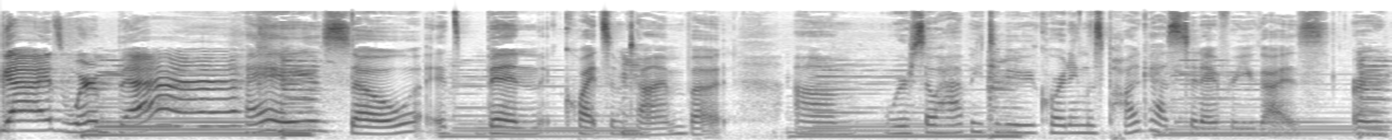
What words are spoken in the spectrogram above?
guys, we're back. Hey, so it's been quite some time, but um, we're so happy to be recording this podcast today for you guys, or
